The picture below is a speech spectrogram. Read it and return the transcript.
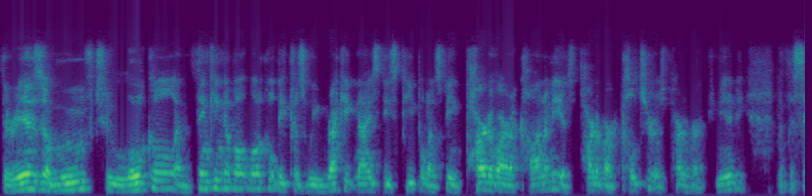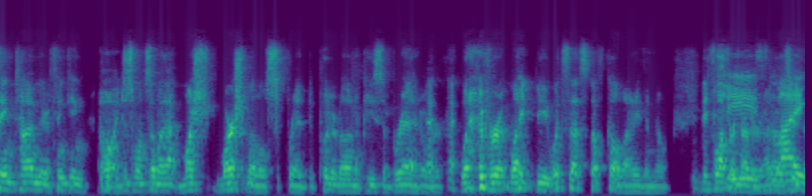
there is a move to local and thinking about local because we recognize these people as being part of our economy, as part of our culture, as part of our community. But at the same time, they're thinking, oh, I just want some of that mush- marshmallow spread to put it on a piece of bread or whatever it might be. What's that stuff called? I don't even know. The Fluffernutter, cheese I don't like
